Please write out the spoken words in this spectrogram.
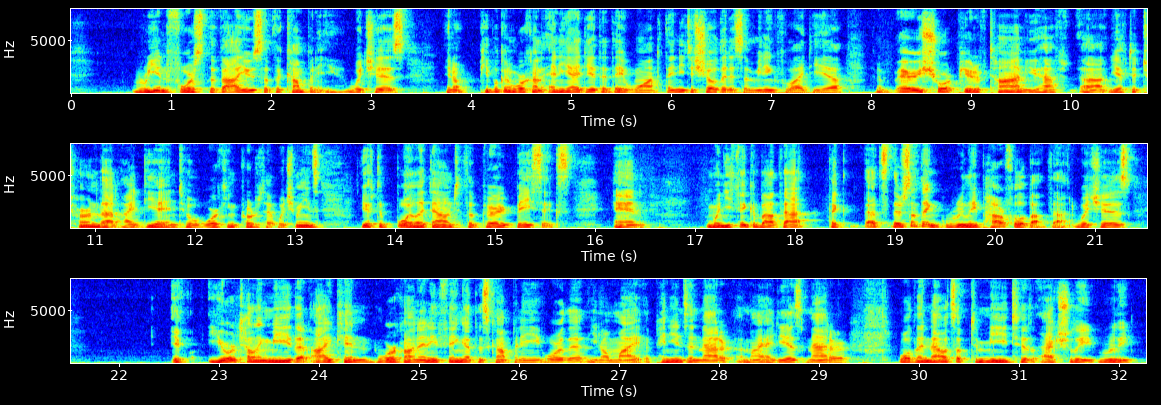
reinforce the values of the company, which is you know, people can work on any idea that they want. They need to show that it's a meaningful idea. In a very short period of time, you have uh, you have to turn that idea into a working prototype, which means you have to boil it down to the very basics. And when you think about that, like that's there's something really powerful about that, which is if you're telling me that I can work on anything at this company or that you know my opinions and matter my ideas matter, well then now it's up to me to actually really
